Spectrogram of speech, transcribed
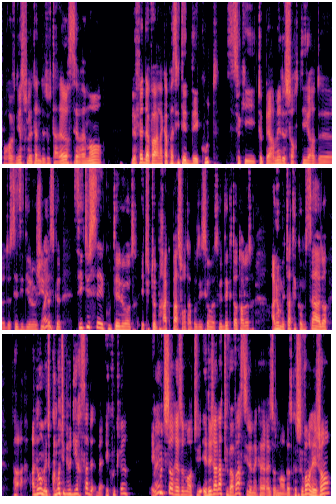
pour revenir sur le thème de tout à l'heure, c'est vraiment le fait d'avoir la capacité d'écoute, c'est ce qui te permet de sortir de, de ces idéologies. Oui. Parce que si tu sais écouter l'autre et tu te braques pas sur ta position, parce que dès que tu entends l'autre, ah non, mais toi t'es comme ça, alors, ah, ah non, mais comment tu peux dire ça? Ben, écoute-le. Écoute son raisonnement. Tu- et déjà là, tu vas voir si le mec a un raisonnement. Parce que souvent, les gens,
